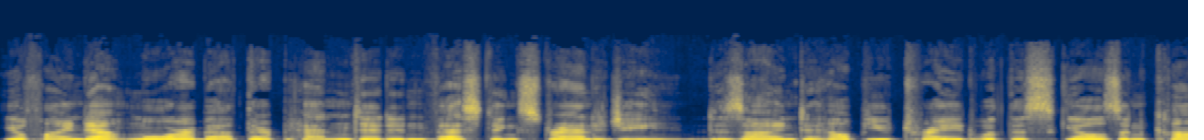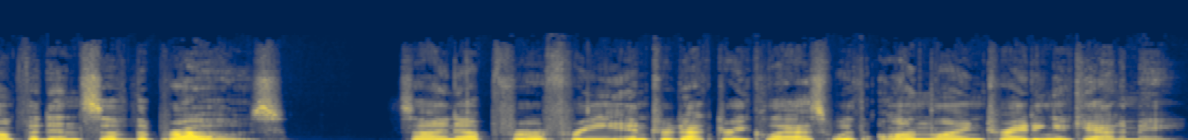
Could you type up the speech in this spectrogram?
you'll find out more about their patented investing strategy designed to help you trade with the skills and confidence of the pros. Sign up for a free introductory class with Online Trading Academy.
